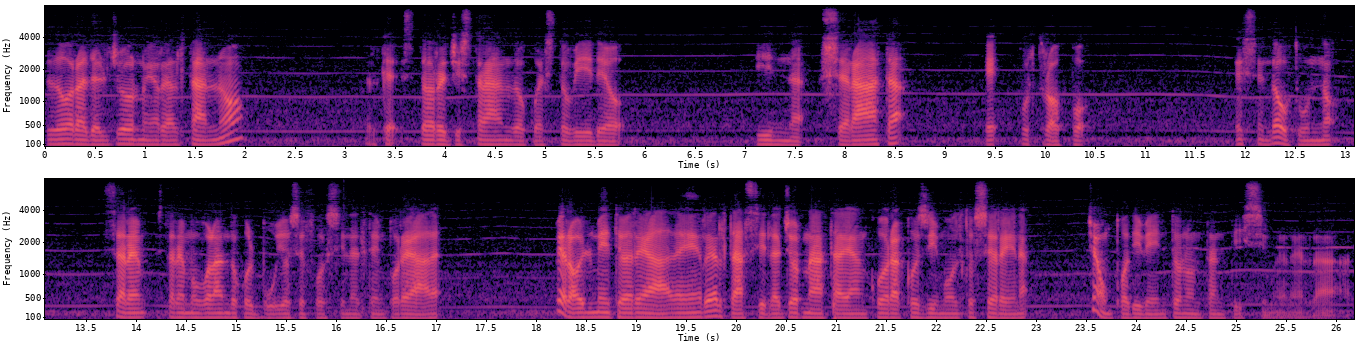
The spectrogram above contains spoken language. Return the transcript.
l'ora del giorno in realtà no perché sto registrando questo video in serata e purtroppo essendo autunno staremmo volando col buio se fossi nel tempo reale. Però il meteo è reale e in realtà sì la giornata è ancora così molto serena. C'è un po' di vento non tantissimo nella,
